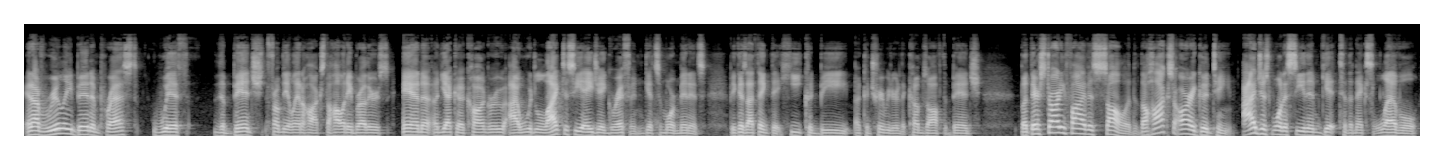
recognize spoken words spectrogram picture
And I've really been impressed with the bench from the Atlanta Hawks, the Holiday brothers, and uh, Onyeka Okongwu. I would like to see AJ Griffin get some more minutes because I think that he could be a contributor that comes off the bench but their starting five is solid. The Hawks are a good team. I just want to see them get to the next level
